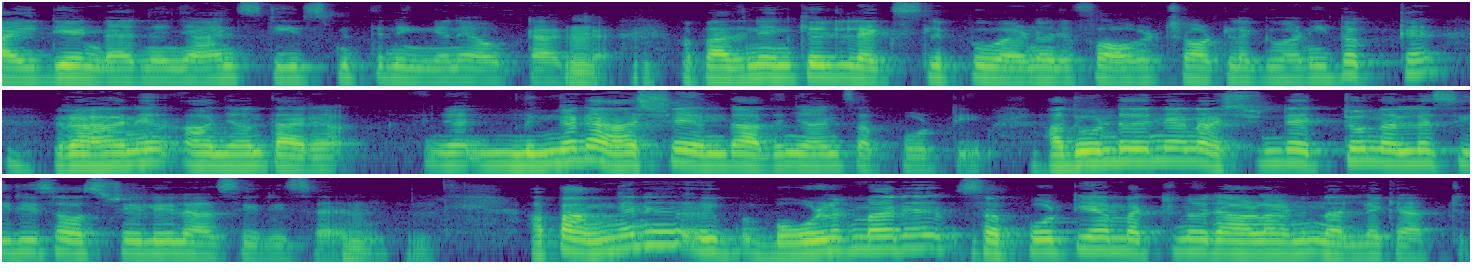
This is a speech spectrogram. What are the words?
ഐഡിയ ഉണ്ടായിരുന്നു ഞാൻ സ്റ്റീവ് സ്മിത്തിനെ ഇങ്ങനെ ഔട്ടാക്കുക അപ്പൊ അതിന് എനിക്കൊരു ലെഗ് സ്ലിപ്പ് വേണം ഒരു ഫോർവേഡ് ഷോട്ട് ലെഗ് വേണം ഇതൊക്കെ റഹാന് ആ ഞാൻ തരാം. നിങ്ങളുടെ ആശയം എന്താ? അത് ഞാൻ സപ്പോർട്ട് ചെയ്യും. അതുകൊണ്ട് തന്നെയാണ് അശ്വിന്റെ ഏറ്റവും നല്ല സീരീസ് ഓസ്ട്രേലിയയിൽ ആ സീരീസ് ആയിരുന്നു അപ്പൊ അങ്ങനെ ബോളർമാരെ സപ്പോർട്ട് ചെയ്യാൻ പറ്റുന്ന ഒരാളാണ് നല്ല ക്യാപ്റ്റൻ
